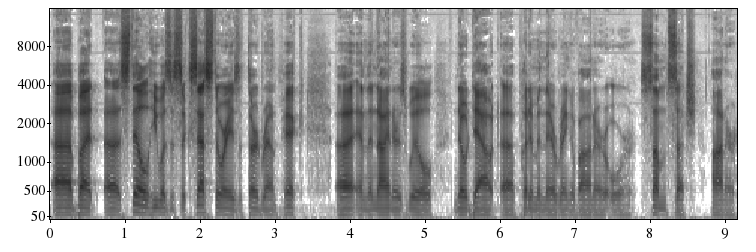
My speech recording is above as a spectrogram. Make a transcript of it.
uh, but uh, still he was a success story as a third round pick, uh, and the Niners will no doubt uh, put him in their Ring of Honor or some such honor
